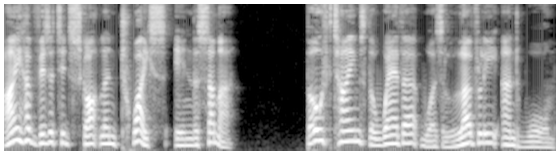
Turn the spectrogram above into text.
I have visited Scotland twice in the summer. Both times the weather was lovely and warm,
